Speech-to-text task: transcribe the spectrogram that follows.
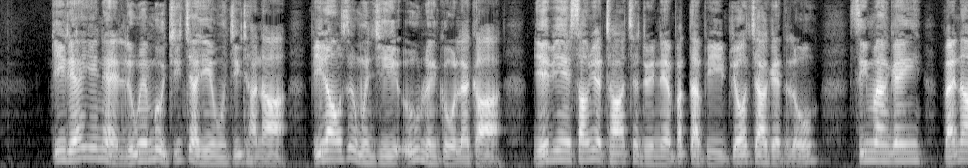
။ပြည်ထရေးနဲ့လူဝင်မှုကြီးကြပ်ရေးဝန်ကြီးဌာနပြည်ထောင်စုဝန်ကြီးဦးလွင်ကိုလက်ကမြေပြင်ဆောင်ရွက်ထားချက်တွေနဲ့ပတ်သက်ပြီးပြောကြားခဲ့တယ်လို့ စီမံကိန်းဗန္နာ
